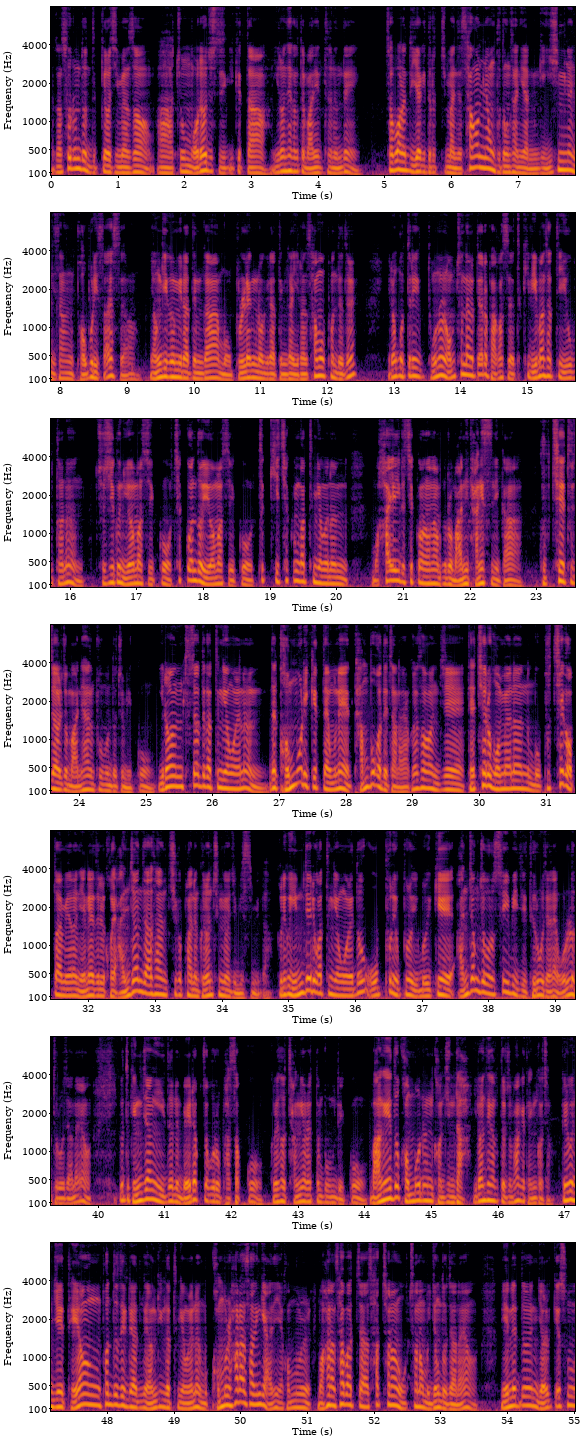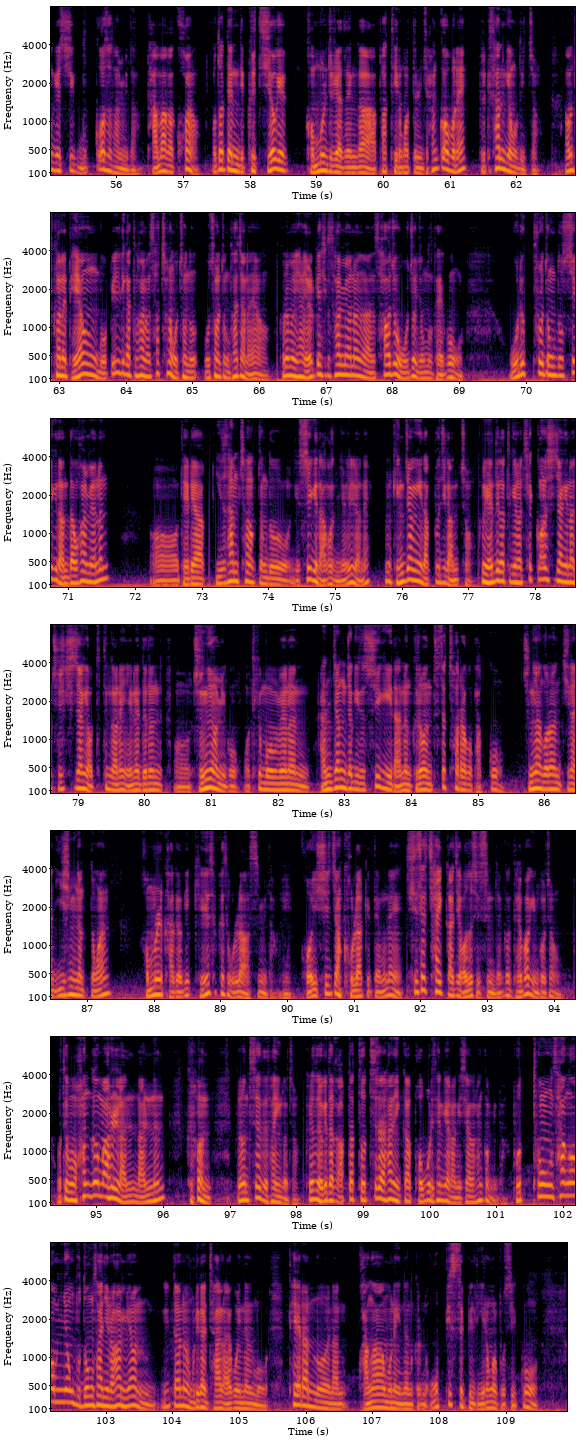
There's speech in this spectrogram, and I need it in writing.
약간 소름도 느껴지면서 아 좀 어려워질 수 있겠다 이런 생각도 많이 드는데 저번에도 이야기 들었지만 이제 상업용 부동산이라는 게 20년 이상 버블이 쌓였어요. 연기금이라든가 뭐 블랙록이라든가 이런 사모펀드들 이런 것들이 돈을 엄청나게 때려 박았어요. 특히 리만 사태 이후부터는 주식은 위험할 수 있고 채권도 위험할 수 있고 특히 채권 같은 경우는 뭐 하이힐드 채권으로 많이 당했으니까 국채 투자를 좀 많이 하는 부분도 좀 있고 이런 투자들 같은 경우에는 내 건물이 있기 때문에 담보가 되잖아요. 그래서 이제 대체로 보면은 뭐 부채가 없다면 얘네들을 거의 안전자산 취급하는 그런 측면이 좀 있습니다. 그리고 임대료 같은 경우에도 5% 6%뭐 이렇게 안정적으로 수입이 이제 들어오잖아요. 올라 들어오잖아요. 이것도 굉장히 이들은 매력적으로 봤었고 그래서 장렬했던 부분도 있고 망해도 건물은 건진다 이런 생각도 좀 하게 된 거죠. 그리고 이제 대형 펀드들이라든가 연긴 같은 경우에는 뭐 건물 하나 사는 게 아니에요. 건물 뭐 하나 사봤자 4천 원, 5천 원 뭐이 정도 잖아요. 얘네들은 10개, 20개씩 묶어서 삽니다. 다마가 커요. 어떨 때는 이제 그 지역의 건물들이라든가 아파트 이런 것들을 이제 한꺼번에 그렇게 사는 경우도 있죠. 아무튼 간에 대형 뭐 빌딩 같은 거 하면 4천원, 5천원, 5천원 정도 하잖아요. 그러면 한 10개씩 사면은 한 4조, 5조 정도 되고 5, 6% 정도 수익이 난다고 하면은 어 대략 2, 3천억 정도 수익이 나거든요 1년에? 그럼 굉장히 나쁘지가 않죠. 그 얘들 같은 경우는 채권 시장이나 주식 시장이 어떻든 간에 얘네들은 어, 중위험이고 어떻게 보면은 안정적인 수익이 나는 그런 투자처라고 봤고 중요한 거는 지난 20년 동안 건물 가격이 계속해서 올라왔습니다. 예, 거의 쉬지 않고 올랐기 때문에 시세 차이까지 얻을 수 있습니다. 그건 대박인 거죠. 어떻게 보면 황금알을 낳- 낳는 그런 그런 투자 대상인 거죠. 그래서 여기다가 앞다투어 투자를 하니까 버블이 생겨나기 시작을 한 겁니다. 보통 상업용 부동산이라 하면 일단은 우리가 잘 알고 있는 뭐 테헤란로나 광화문에 있는 그런 오피스 빌딩 이런 걸 볼 수 있고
